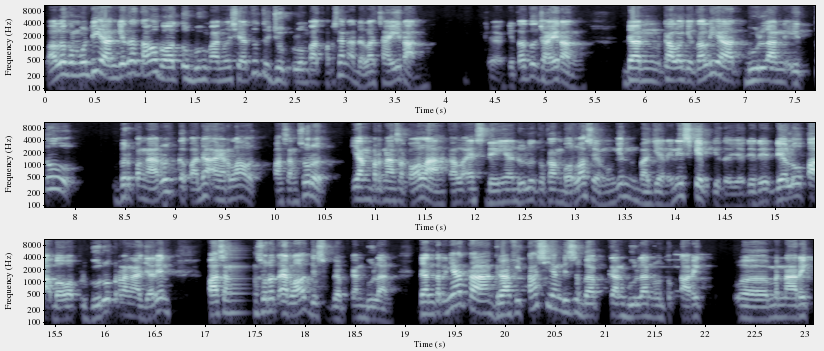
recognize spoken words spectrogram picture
Lalu kemudian kita tahu bahwa tubuh manusia itu 74% adalah cairan. Ya, kita tuh cairan. Dan kalau kita lihat bulan itu berpengaruh kepada air laut pasang surut. Yang pernah sekolah. Kalau SD-nya dulu tukang bolos ya mungkin bagian ini skip gitu. Ya. Jadi dia lupa bahwa guru pernah ngajarin pasang surut air laut disebabkan bulan. Dan ternyata gravitasi yang disebabkan bulan untuk tarik e, menarik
